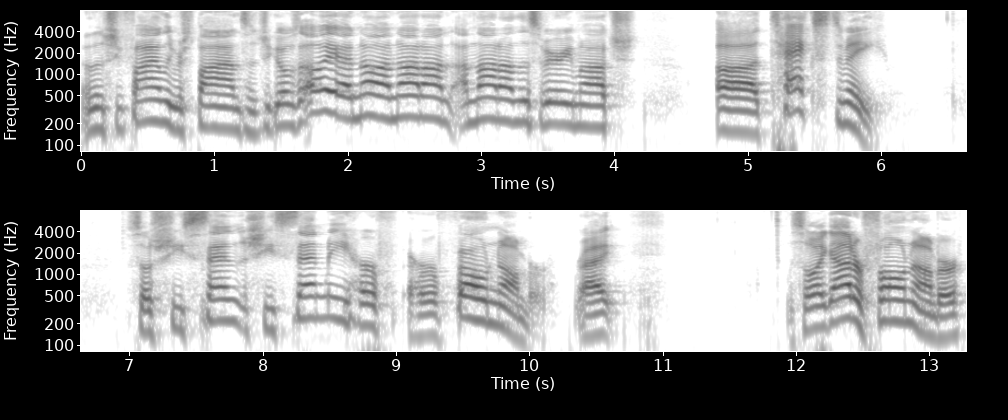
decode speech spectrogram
And then she finally responds, and she goes, "Oh yeah, no, I'm not on I'm not on this very much. Uh, text me." So she sent she sent me her her phone number, right? So I got her phone number,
